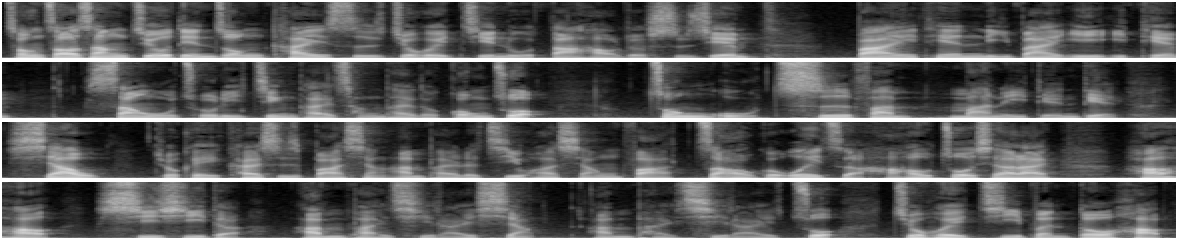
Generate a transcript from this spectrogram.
从早上九点钟开始就会进入大好的时间。白天礼拜一一天，上午处理静态、常态的工作。中午吃饭慢一点点，下午就可以开始把想安排的计划、想法找个位置，好好坐下来，好好细细的安排起来，想安排起来做，就会基本都好。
